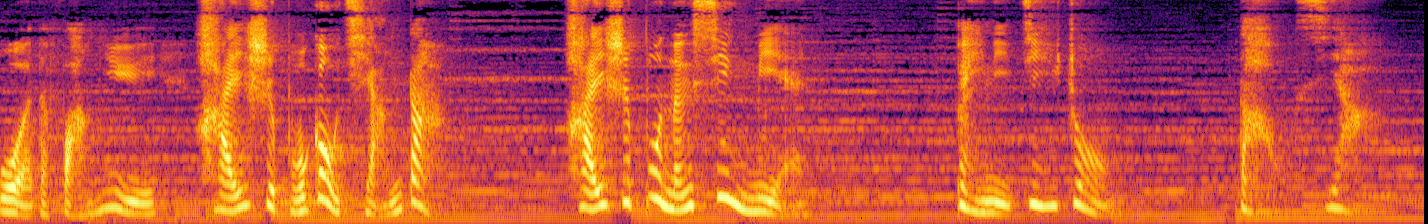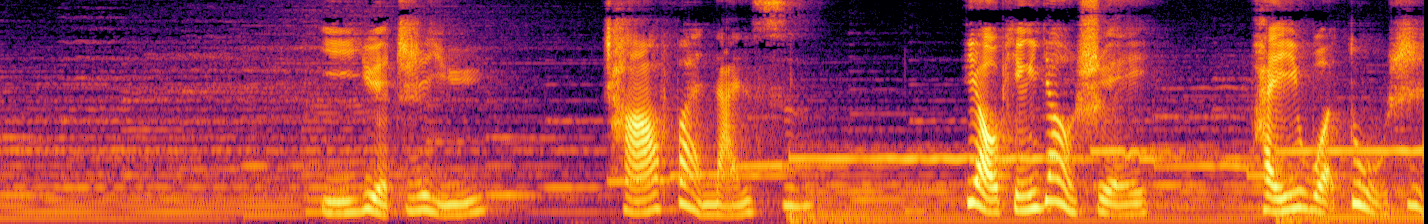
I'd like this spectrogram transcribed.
我的防御还是不够强大，还是不能幸免被你击中倒下。一月之余。茶饭难思，吊瓶药水陪我度日。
